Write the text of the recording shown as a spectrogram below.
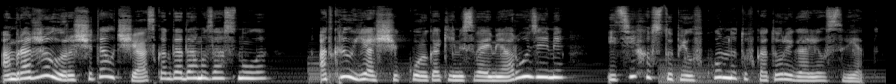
Амбраджиул рассчитал час, когда дама заснула, открыл ящик кое-какими своими орудиями и тихо вступил в комнату, в которой горел свет —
